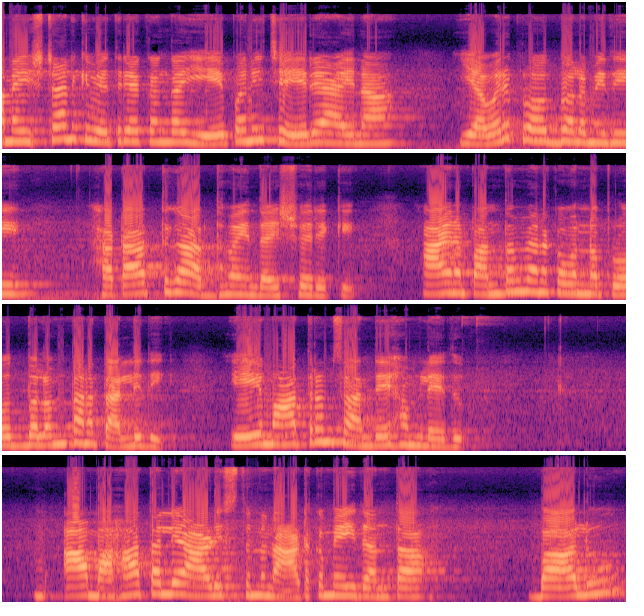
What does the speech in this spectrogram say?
తన ఇష్టానికి వ్యతిరేకంగా ఏ పని చేయరే ఆయన? ఎవరి ప్రోద్బలం ఇది? హఠాత్తుగా అర్థమైంది ఐశ్వర్యకి. ఆయన పంతం వెనక ఉన్న ప్రోద్బలం తన తల్లిది. ఏమాత్రం సందేహం లేదు. ఆ మహాతల్లి ఆడిస్తున్న నాటకమే ఇదంతా. బాలు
